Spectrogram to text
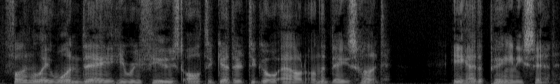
Finally, one day he refused altogether to go out on the day's hunt. He had a pain, he said.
